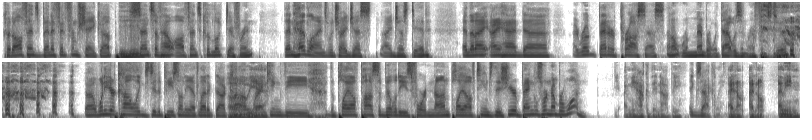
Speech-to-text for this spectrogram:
Could offense benefit from shakeup? Mm-hmm. Sense of how offense could look different. Then headlines, which I just I just did, and then I I had uh, I wrote better process. I don't remember what that was in reference to. uh, one of your colleagues did a piece on the Athletic.com Oh, yeah. ranking the the playoff possibilities for non-playoff teams this year. Bengals were number one. I mean, how could they not be? Exactly. I don't. I don't. I mean,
